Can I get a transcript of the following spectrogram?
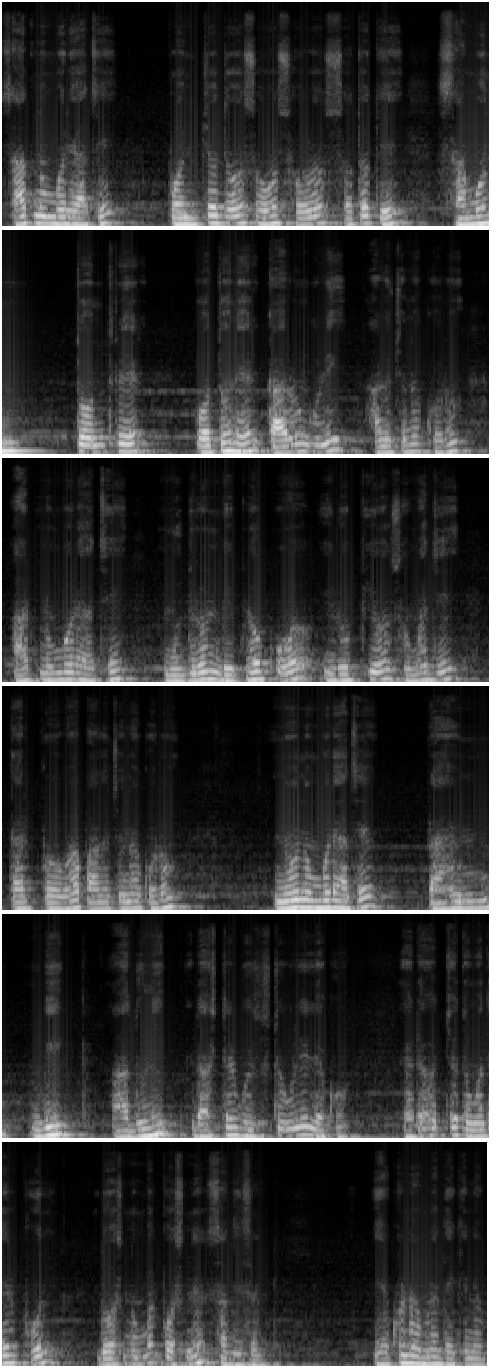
সাত নম্বরে আছে পঞ্চদশ ও ষোড়শ শতকে সামন্ততন্ত্রের পতনের কারণগুলি আলোচনা করো আট নম্বরে আছে মুদ্রণ বিপ্লব ও ইউরোপীয় সমাজে তার প্রভাব আলোচনা করো ন নম্বরে আছে প্রারম্ভিক আধুনিক রাষ্ট্রের বৈশিষ্ট্যগুলি লেখো। এটা হচ্ছে তোমাদের ফুল। দশ নম্বর প্রশ্নের সাজেশন এখন আমরা দেখে নেব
